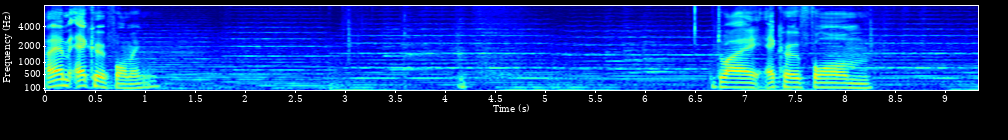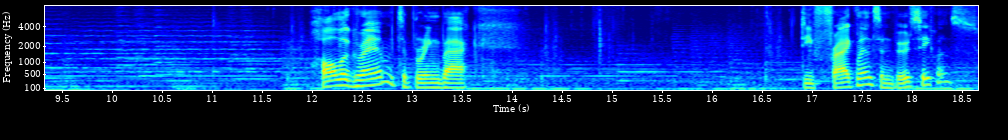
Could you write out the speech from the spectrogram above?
I am echo forming. Do I echo form hologram to bring back defragment and boot sequence?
